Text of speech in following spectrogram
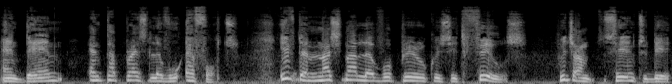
and then enterprise level effort. If the national level prerequisite fails, which I'm saying today,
